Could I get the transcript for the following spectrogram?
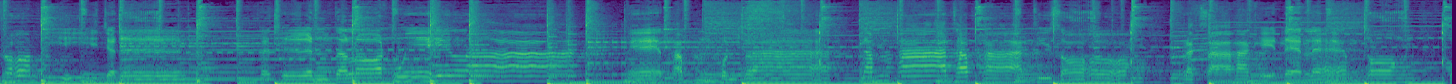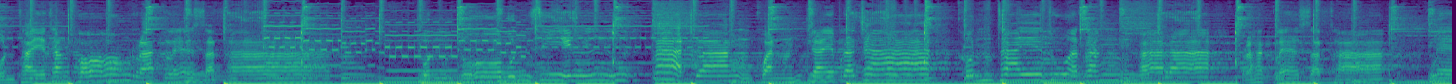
พร้อมที่จะเดินเผชิญตลอดเวลา แม่ทัพคนกล้านำพาทัพภาคที่สอง รักษาเขตแดนแหลมทอง คนไทยทั้งพ้องรักและศรัทธา คนโทบุญสินภาคกลางขวัญใจประชา คนไทยทั่วทั้งภารา รักและศรัทธา แม่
